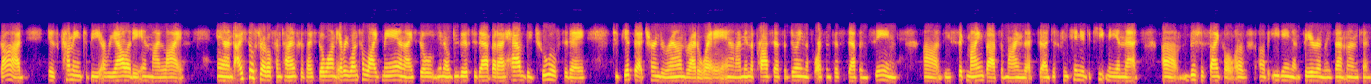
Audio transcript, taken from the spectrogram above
God is coming to be a reality in my life. And I still struggle sometimes because I still want everyone to like me and I still, you know, do this, do that, but I have the tools today to get that turned around right away. And I'm in the process of doing the fourth and fifth step and seeing uh, these sick mind thoughts of mine that uh, just continued to keep me in that um, vicious cycle of of eating and fear and resentment and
